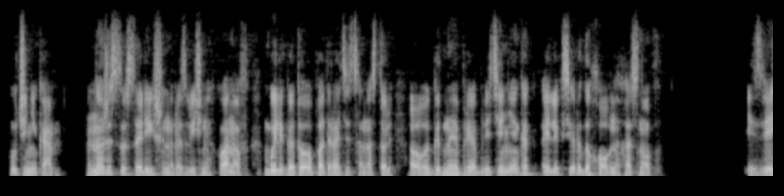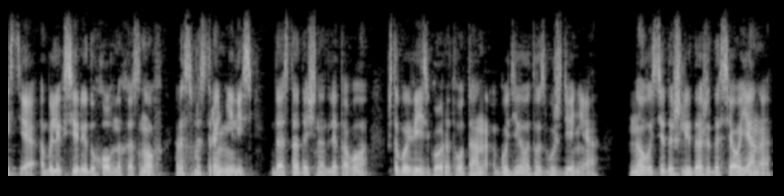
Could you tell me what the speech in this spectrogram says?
ученика. Множество старейшин различных кланов были готовы потратиться на столь выгодное приобретение, как эликсир духовных основ. Известия об эликсире духовных основ распространились достаточно для того, чтобы весь город Вутан гудел от возбуждения – Новости дошли даже до Сяояна,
